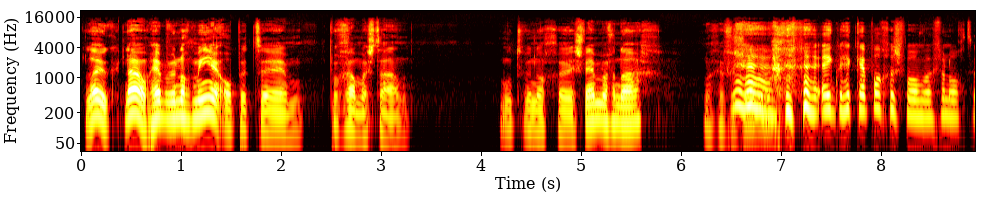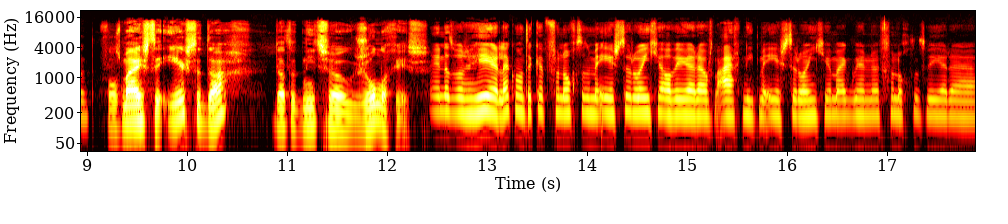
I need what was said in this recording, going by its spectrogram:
Leuk. Nou, hebben we nog meer op het programma staan? Moeten we nog zwemmen vandaag? Nog even zwemmen? ik, ik heb al gezwommen vanochtend. Volgens mij is het de eerste dag dat het niet zo zonnig is. En dat was heerlijk, want ik heb vanochtend mijn eerste rondje alweer, of eigenlijk niet mijn eerste rondje, maar ik ben uh, vanochtend weer uh,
